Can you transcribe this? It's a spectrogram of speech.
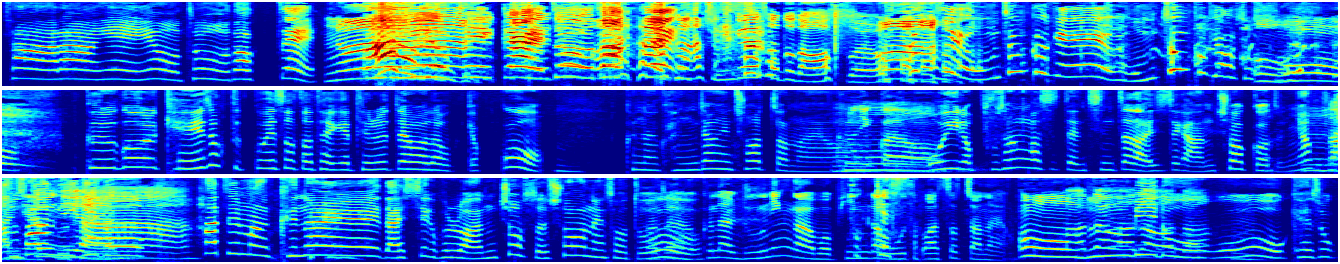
사랑해요 조덕재 아, 빛깔 조덕대! 그 중계에서도 나왔어요. 그치 엄청 크게 엄청 크게 하셨어. 그걸 계속 듣고 있어서 되게 들을 때마다 웃겼고 음. 그날 굉장히 추웠잖아요. 그러니까요. 오히려 부산 갔을 땐 진짜 날씨가 안 추웠거든요. 음, 부산이기도 남편이야. 하지만 그날 날씨가 별로 안 추웠어요. 수원에서도. 맞아요. 그날 눈인가 뭐 비인가 좋겠어. 오- 왔었잖아요. 어, 맞아, 눈비도 맞아, 맞아. 오고 계속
